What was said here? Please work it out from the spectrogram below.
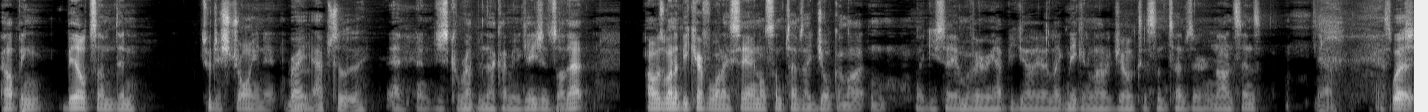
helping build something to destroying it. Right, absolutely. And, and just corrupting that communication. So that I always want to be careful what I say. I know sometimes I joke a lot and like you say, I'm a very happy guy. I like making a lot of jokes and sometimes they're nonsense. Yeah. Well,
